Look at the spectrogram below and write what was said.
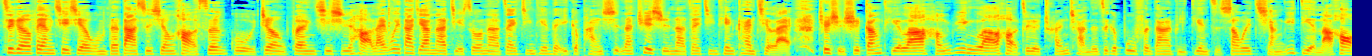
这个非常谢谢我们的大师兄哈，孙谷正分析师哈，来为大家呢解说呢，在今天的一个盘势，那确实呢，在今天看起来，确实是钢铁啦、航运啦哈，这个船产的这个部分，当然比电子稍微强一点啦哈。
